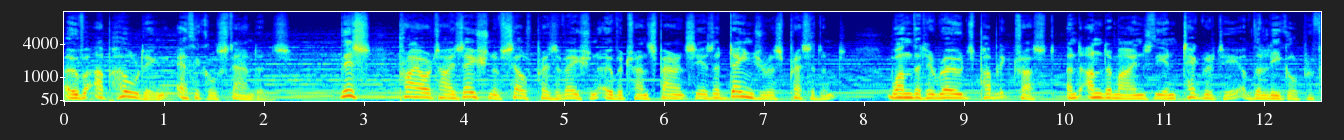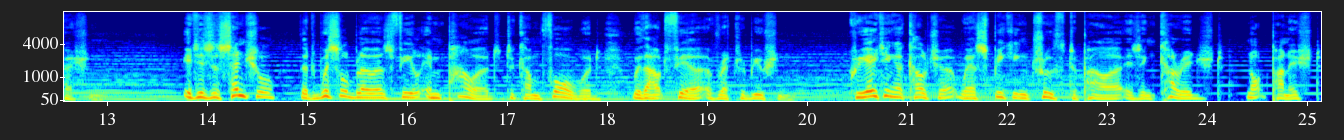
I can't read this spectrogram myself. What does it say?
over upholding ethical standards. This prioritisation of self-preservation over transparency is a dangerous precedent, one that erodes public trust and undermines the integrity of the legal profession. It is essential that whistleblowers feel empowered to come forward without fear of retribution. Creating a culture where speaking truth to power is encouraged, not punished,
